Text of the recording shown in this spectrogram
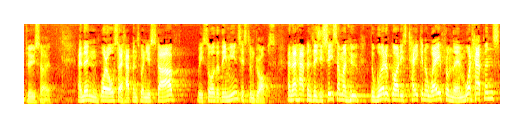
to do so. And then what also happens when you starve, we saw that the immune system drops. And that happens as you see someone who the Word of God is taken away from them. What happens?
